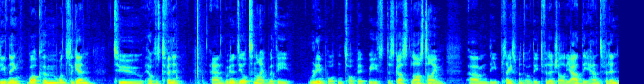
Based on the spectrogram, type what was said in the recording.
Good evening. Welcome once again to Hilchos Tefillin. And we're going to deal tonight with the really important topic we discussed last time um, the placement of the Tefillin Shal Yad, the hand Tefillin.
